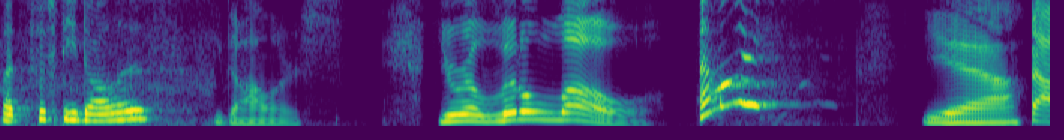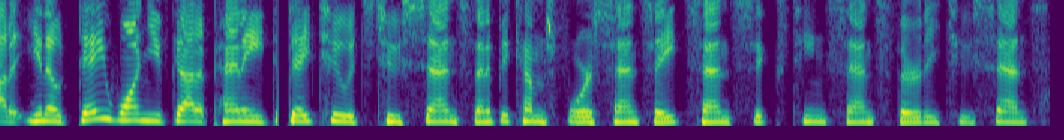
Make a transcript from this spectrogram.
But $50? $50. You're a little low. Yeah. About it. You know, day one, you've got a penny. Day two, it's two cents. Then it becomes four cents, eight cents, 16 cents, 32 cents.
